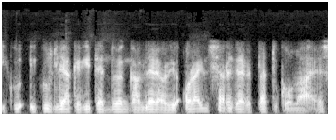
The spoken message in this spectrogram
iku, ikusleak egiten duen galdera hori, orain zer gertatuko da, ez?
